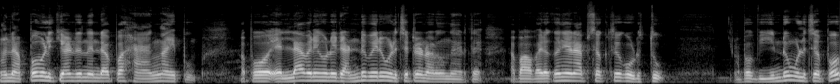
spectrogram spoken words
അവൻ അപ്പോൾ വിളിക്കാണ്ടിരുന്ന എന്റെ അപ്പോൾ ഹാങ് ആയിപ്പോവും അപ്പോൾ എല്ലാവരെയും കൂടി രണ്ട് പേര് വിളിച്ചിട്ടുണ്ടായിരുന്നു നേരത്തെ. അപ്പോൾ അവരൊക്കെ ഞാൻ അബ്സെക്റ്റ് കൊടുത്തു. അപ്പോൾ വീണ്ടും വിളിച്ചപ്പോൾ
